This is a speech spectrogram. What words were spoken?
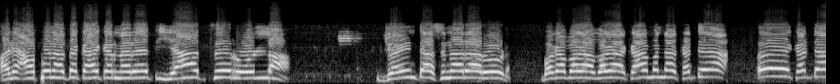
आणि आपण आता काय करणार आहेत? याच रोडला जॉईंट असणारा रोड. बघा बघा बघा. काय म्हणणार खड्ड्या? ए खड्डा.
